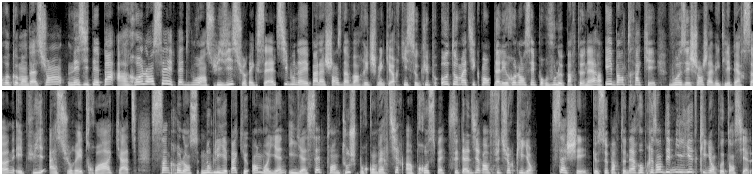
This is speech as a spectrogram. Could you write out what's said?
recommandation, n'hésitez pas à relancer et faites-vous un suivi sur Excel. Si vous n'avez pas la chance d'avoir Richmaker qui s'occupe automatiquement d'aller relancer pour vous le partenaire, et eh ben traquez vos échanges avec les personnes et puis assurez 3, 4, 5 relances. N'oubliez pas qu'en moyenne, il y a 7 points de touche pour convertir un prospect, c'est-à-dire un futur client sachez que ce partenaire représente des milliers de clients potentiels.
